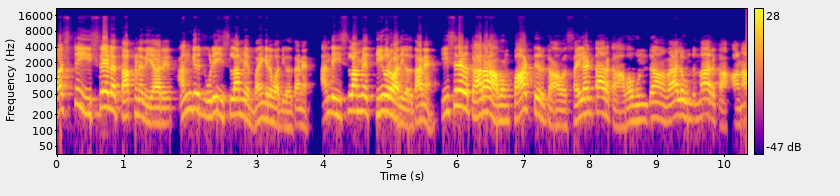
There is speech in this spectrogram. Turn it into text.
ஃபர்ஸ்ட் இஸ்ரேல தாக்குனது யாரு? அங்க இருக்கக்கூடிய இஸ்லாமிய பயங்கரவாதிகள் தானே. அந்த இஸ்லாமிய தீவிரவாதிகள் தானே. இஸ்ரேல்காரன் அவன் பாட்டு இருக்கான். அவன் சைலண்டா இருக்கான். அவன் உண்டு அவன் வேலை உண்டு தான் இருக்கான். ஆனா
